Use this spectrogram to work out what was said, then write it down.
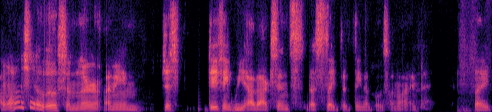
I want to say a little similar. I mean, just they think we have accents. That's like the thing that blows my mind. Like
